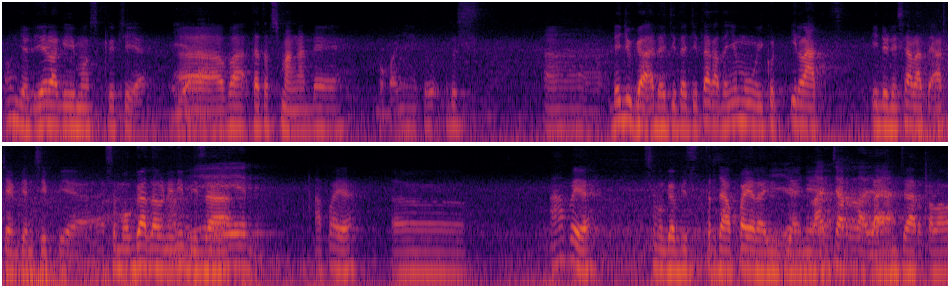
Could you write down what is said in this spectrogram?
oh ya dia lagi mau skripsi ya Iya. Eh, apa tetap semangat deh pokoknya itu terus eh, dia juga ada cita-cita katanya mau ikut ilat Indonesia Latte Art Championship ya semoga tahun ini bisa Amin. apa ya eh, apa ya semoga bisa tercapai lah Iya, impiannya lancar lah ya. lancar kalau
